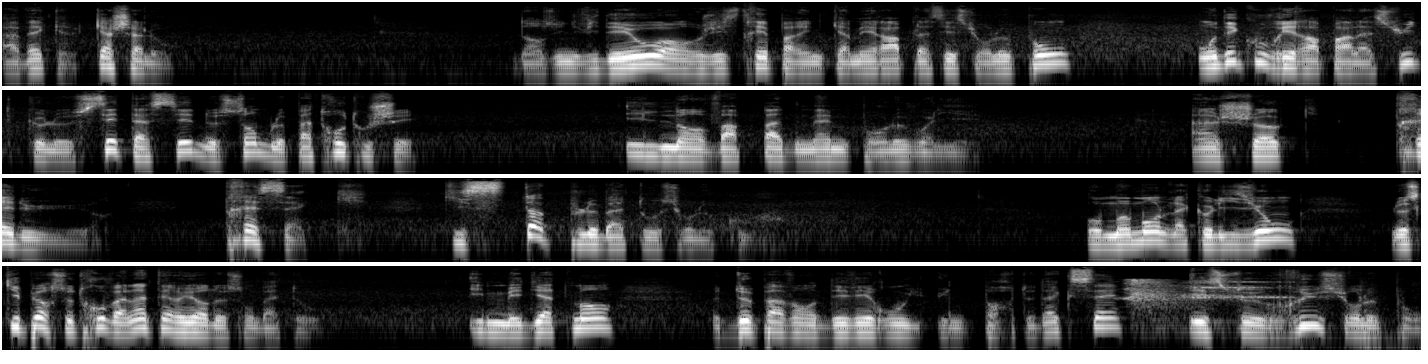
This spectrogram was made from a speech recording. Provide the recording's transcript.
avec un cachalot. Dans une vidéo enregistrée par une caméra placée sur le pont, on découvrira par la suite que le cétacé ne semble pas trop touché. Il n'en va pas de même pour le voilier. Un choc très dur, très sec, qui stoppe le bateau sur le coup. Au moment de la collision, le skipper se trouve à l'intérieur de son bateau. Immédiatement, De Pavant déverrouille une porte d'accès et se rue sur le pont.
